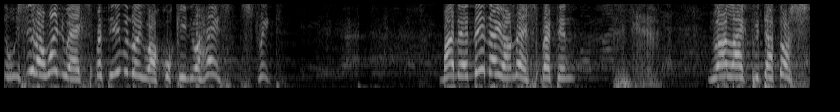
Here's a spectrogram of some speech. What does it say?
you see that when you are expecting, even though you are cooking, your hair is straight. But the day that you are not expecting, you are like Peter Tosh.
